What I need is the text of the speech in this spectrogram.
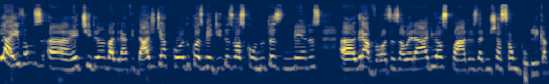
E aí vamos uh, retirando a gravidade de acordo com as medidas ou as condutas menos uh, gravosas ao erário e aos quadros da administração pública.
